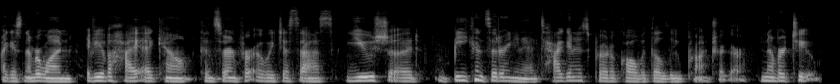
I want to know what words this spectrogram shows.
I guess number one, if you have a high egg count concern for OHSS, you should be considering an antagonist protocol with the Lupron trigger. Number two,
